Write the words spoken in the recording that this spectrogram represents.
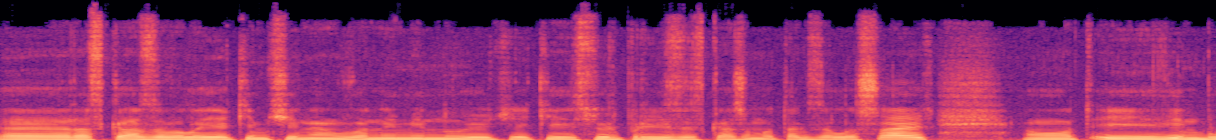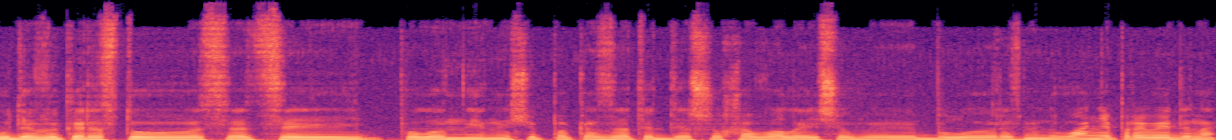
е, розказували, яким чином вони мінують, які сюрпризи, скажімо так, залишають. От, і він буде використовуватися цей полонини, щоб показати, де що ховали, і щоб е, було розмінування проведено.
